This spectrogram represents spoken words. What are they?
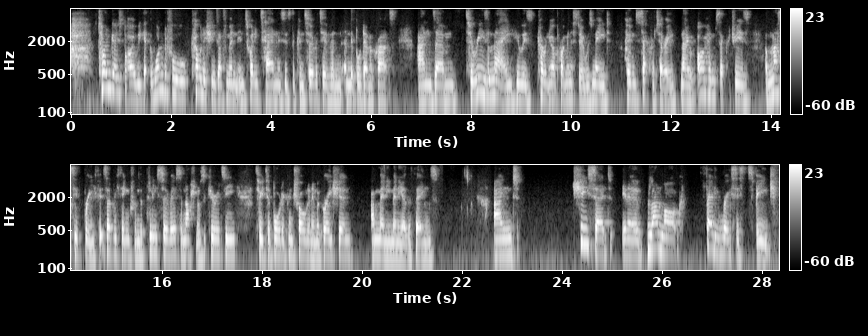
Time goes by, we get the wonderful coalition government in 2010. This is the Conservative and, and Liberal Democrats. And um, Theresa May, who is currently our Prime Minister, was made Home Secretary. Now, our Home Secretary is a massive brief. It's everything from the police service and national security through to border control and immigration and many, many other things. And she said in a landmark, fairly racist speech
